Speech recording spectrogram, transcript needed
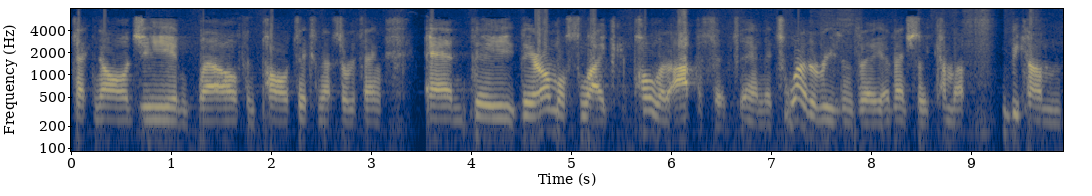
technology and wealth and politics and that sort of thing. And they they're almost like polar opposites, and it's one of the reasons they eventually come up become,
